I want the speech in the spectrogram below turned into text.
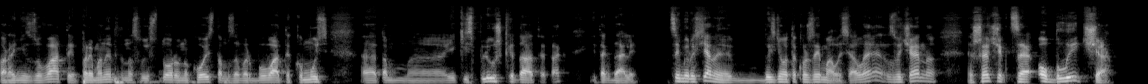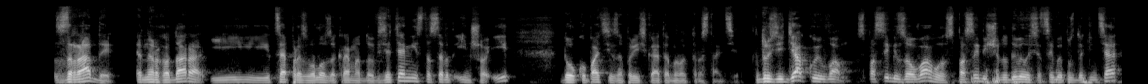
організувати, переманити на свою сторону, когось там завербувати, комусь е, там е, якісь плюшки дати, так і так далі. Цими росіяни без нього також займалися. Але звичайно, Шевчик це обличчя зради Енергодара, і це призвело зокрема до взяття міста серед іншого і до окупації Запорізької атомної електростанції. Друзі, дякую вам. Спасибі за увагу. Спасибі, що додивилися цей випуск до кінця.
